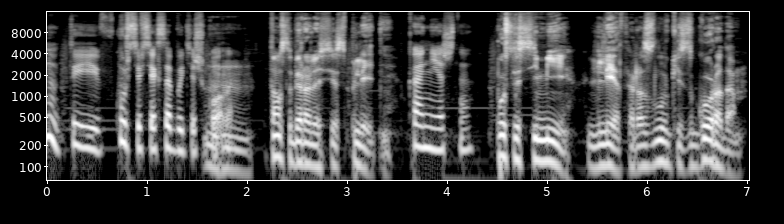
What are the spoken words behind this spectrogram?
Ну, ты в курсе всех событий школы. Мгм. Там собирались все сплетни. Конечно. После семи лет разлуки с городом,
